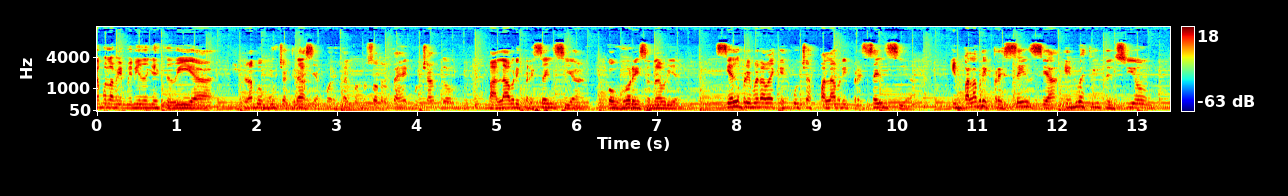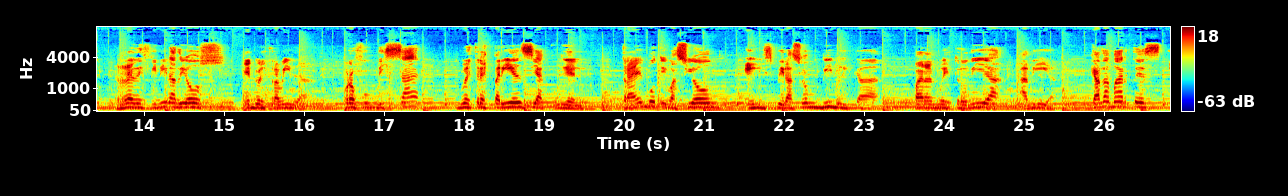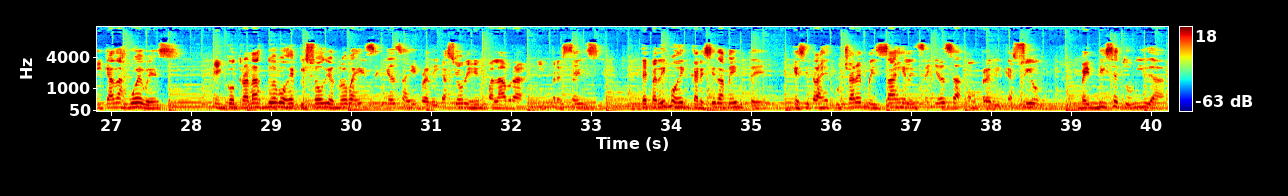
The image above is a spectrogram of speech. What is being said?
damos la bienvenida en este día y te damos muchas gracias por estar con nosotros. Estás escuchando Palabra y Presencia con Jorge Sanabria. Si es la primera vez que escuchas Palabra y Presencia, en Palabra y Presencia es nuestra intención redefinir a Dios en nuestra vida, profundizar nuestra experiencia con Él, traer motivación e inspiración bíblica para nuestro día a día. Cada martes y cada jueves encontrarás nuevos episodios, nuevas enseñanzas y predicaciones en palabra y presencia. Te pedimos encarecidamente que si tras escuchar el mensaje, la enseñanza o predicación bendice tu vida,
